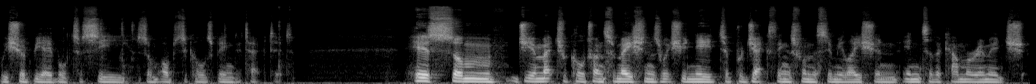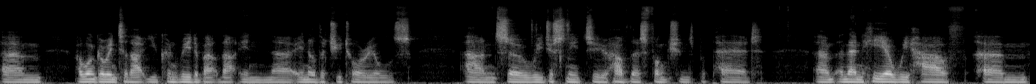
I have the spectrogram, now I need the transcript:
we should be able to see some obstacles being detected. Here's some geometrical transformations which you need to project things from the simulation into the camera image. Um, I won't go into that. You can read about that in uh, in other tutorials. And so we just need to have those functions prepared. Um, and then here we have um,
